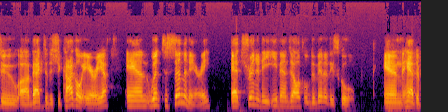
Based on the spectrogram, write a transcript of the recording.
to uh, back to the Chicago area and went to seminary at Trinity Evangelical Divinity School and had the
